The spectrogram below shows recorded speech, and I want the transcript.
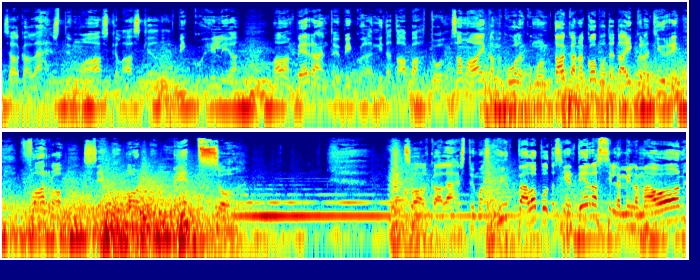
Se alkaa lähestyä mua askel askelta, pikkuhiljaa. Mä alan perääntyä pikkuhiljaa, että mitä tapahtuu. Sama aikaan mä kuulen, kun mun takana koputetaan ikkunat, Jyri, varo, se on Metso. Metso alkaa lähestymään. Se hyppää lopulta siihen terassille, millä mä oon.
